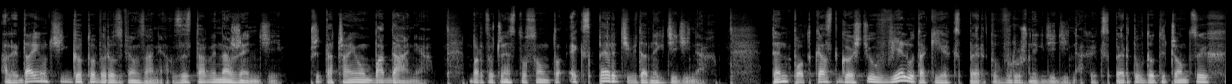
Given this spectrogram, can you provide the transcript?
ale dają ci gotowe rozwiązania, zestawy narzędzi, przytaczają badania. Bardzo często są to eksperci w danych dziedzinach. Ten podcast gościł wielu takich ekspertów w różnych dziedzinach. Ekspertów dotyczących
